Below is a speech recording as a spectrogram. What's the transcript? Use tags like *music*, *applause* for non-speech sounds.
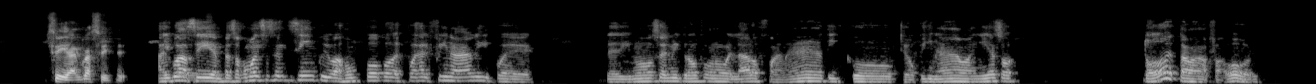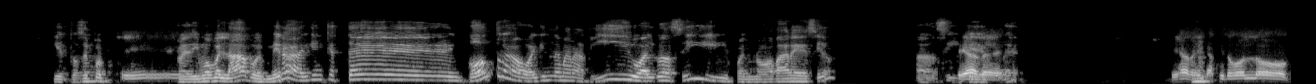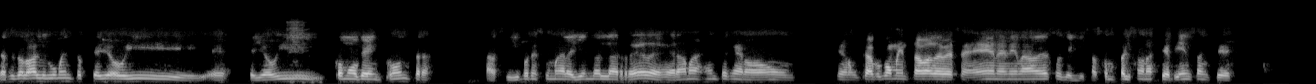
Sí, algo así. sí. Algo así, empezó como en 65 y bajó un poco después al final y pues le dimos el micrófono, ¿verdad? A los fanáticos, qué opinaban y eso. Todos estaban a favor. Y entonces pues Sí, pedimos, ¿verdad? Pues mira, alguien que esté en contra o alguien de Manatí o algo así, pues no apareció. Así que Fíjate. pues, fíjate, casi todos los, casi todos los argumentos que yo vi, eh, que yo vi como que en contra, así por encima de leyendo en las redes, era más gente que no, que nunca comentaba de BCN ni nada de eso, que quizás son personas que piensan que,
